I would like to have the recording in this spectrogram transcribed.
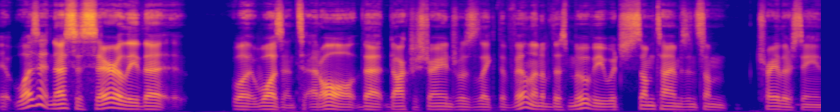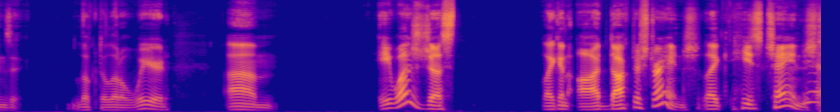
it wasn't necessarily that well it wasn't at all that Doctor Strange was like the villain of this movie which sometimes in some trailer scenes it looked a little weird um he was just like an odd Doctor Strange like he's changed Yeah,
